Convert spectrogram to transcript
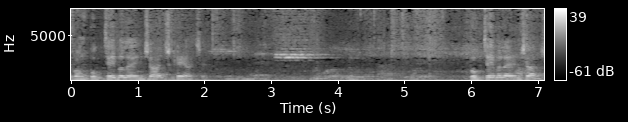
এবং বুক টেবল ইনচার্জ কে আছে book table are in charge?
